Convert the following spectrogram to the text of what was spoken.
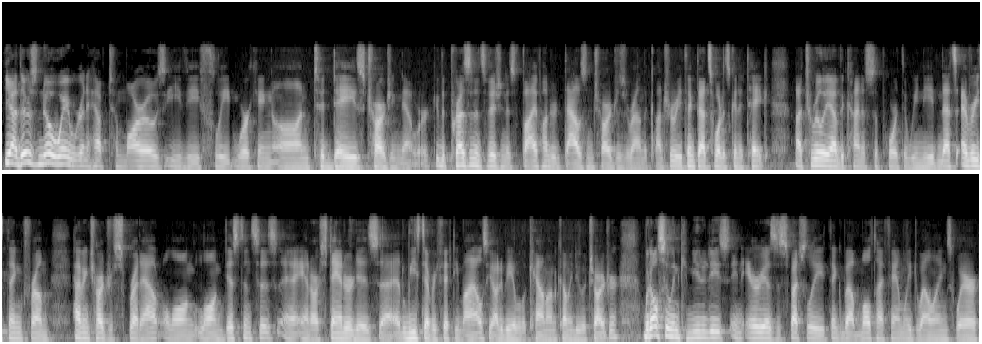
Yeah, there's no way we're going to have tomorrow's EV fleet working on today's charging network. The president's vision is 500,000 chargers around the country. We think that's what it's going to take uh, to really have the kind of support that we need. And that's everything from having chargers spread out along long distances, and our standard is uh, at least every 50 miles. You ought to be able to count on coming to a charger, but also in communities, in areas, especially think about multifamily dwellings where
